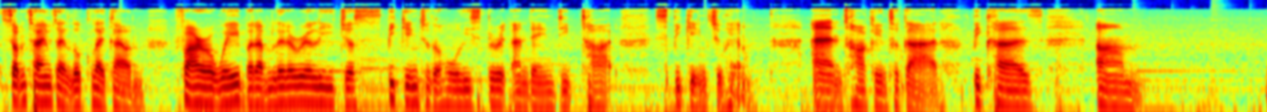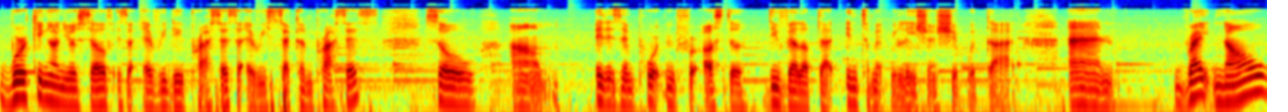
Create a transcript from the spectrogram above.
sometimes I look like I'm far away, but I'm literally just speaking to the Holy Spirit and then deep thought, speaking to Him and talking to God because um, working on yourself is an everyday process, an every second process. So um, it is important for us to develop that intimate relationship with God. And right now,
